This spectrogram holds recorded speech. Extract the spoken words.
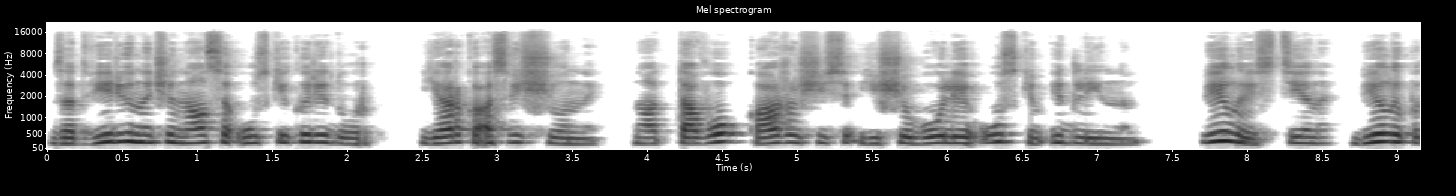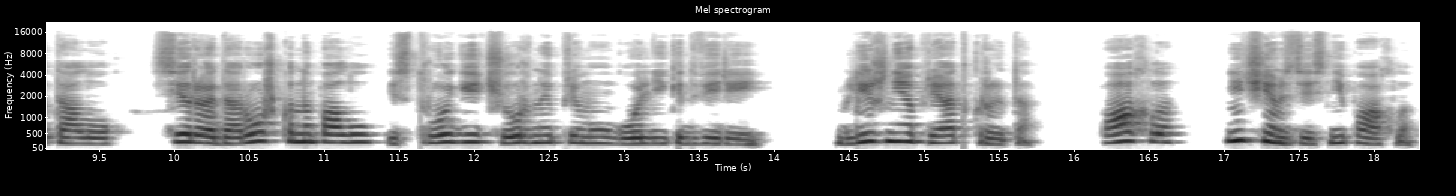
За дверью начинался узкий коридор, ярко освещенный, но оттого кажущийся еще более узким и длинным. Белые стены, белый потолок, серая дорожка на полу и строгие черные прямоугольники дверей. Ближняя приоткрыта. Пахло? Ничем здесь не пахло.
